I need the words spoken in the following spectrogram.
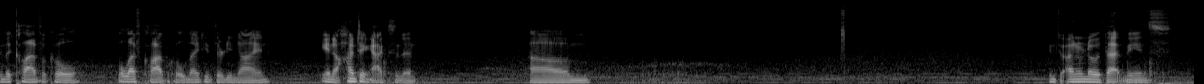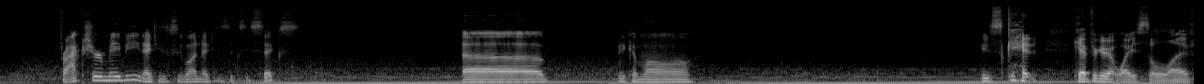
in the clavicle, the left clavicle, 1939, in a hunting accident. Um, I don't know what that means. Fracture, maybe 1961, 1966. Uh, Médicament. He's can't can't figure out why he's still alive.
